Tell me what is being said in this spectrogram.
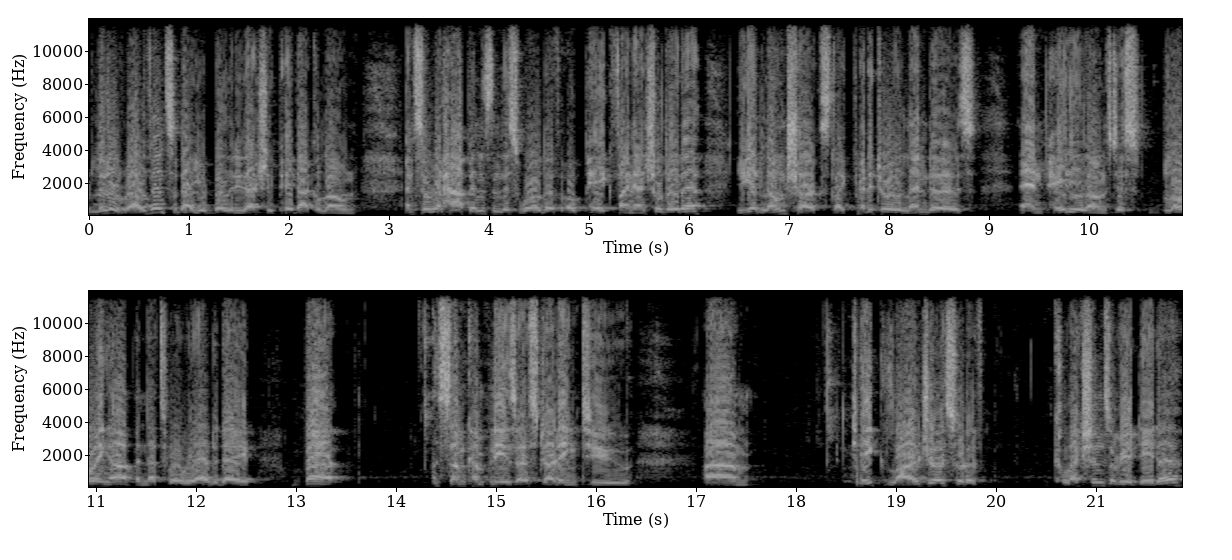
little relevance about your ability to actually pay back a loan. And so what happens in this world of opaque financial data, you get loan sharks like predatory lenders and payday loans just blowing up, and that's where we are today. But some companies are starting to um, take larger sort of collections of your data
